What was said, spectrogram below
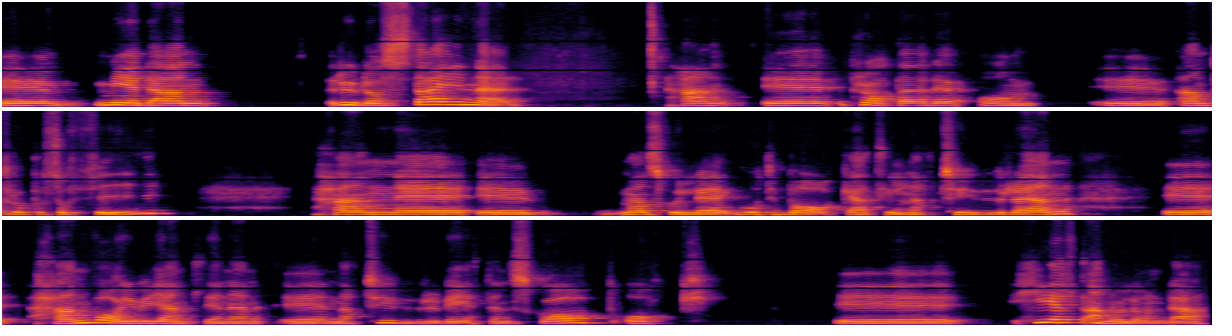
Eh, medan Rudolf Steiner, han eh, pratade om eh, antroposofi. Han, eh, eh man skulle gå tillbaka till naturen. Eh, han var ju egentligen en eh, naturvetenskap och eh, helt annorlunda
